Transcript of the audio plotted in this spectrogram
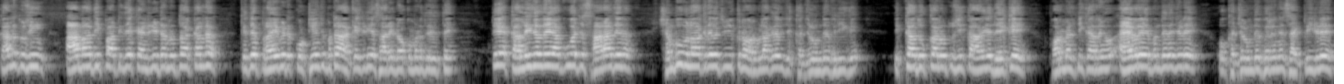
ਕੱਲ ਤੁਸੀਂ ਆਮ ਆਦਮੀ ਪਾਰਟੀ ਦੇ ਕੈਂਡੀਡੇਟਾਂ ਨੂੰ ਤਾਂ ਕੱਲ ਕਿਤੇ ਪ੍ਰਾਈਵੇਟ ਕੋਠੀਆਂ 'ਚ ਬਿਠਾ ਕੇ ਜਿਹੜੇ ਸਾਰੇ ਡਾਕੂਮੈਂਟ ਦੇ ਦਿੱਤੇ। ਤੇ ਅਕਾਲੀ ਦਲ ਦੇ ਆਗੂ ਅੱਜ ਸਾਰਾ ਦਿਨ ਸ਼ੰਭੂ ਬਲਾਕ ਦੇ ਵਿੱਚ ਵੀ, ਘਨੌਰ ਬਲਾਕ ਦੇ ਵਿੱਚ ਖੱਜਲ ਹੁੰਦੇ ਫਰੀਗੇ ਇੱਕਾ ਦੁੱਕਾ ਨੂੰ ਤੁਸੀਂ ਕਾਗਜ਼ ਦੇ ਕੇ ਫਾਰਮੈਲਿਟੀ ਕਰ ਰਹੇ ਹੋ। ਐਵਰੇਜ ਬੰਦੇ ਨੇ ਜਿਹੜੇ ਉਹ ਖੱਜਲ ਹੁੰਦੇ ਫਿਰ ਨੇ। ਸੈਕਟਰੀ ਜਿਹੜੇ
